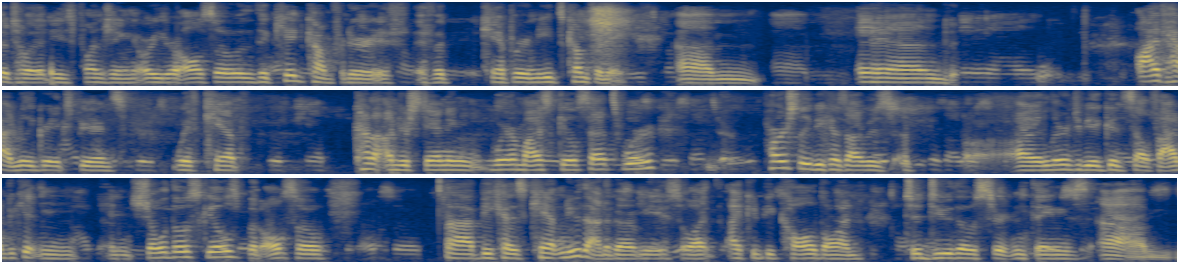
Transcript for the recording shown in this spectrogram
the toilet needs plunging, or you're also the kid comforter if, if a camper needs comforting. Um, and I've had really great experience with camp kind of understanding where my skill sets were, partially because I was uh, I learned to be a good self advocate and, and show those skills, but also uh, because camp knew that about me, so I, I could be called on to do those certain things um,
